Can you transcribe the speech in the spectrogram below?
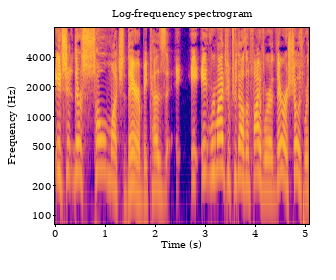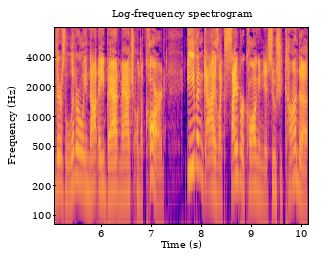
It's just, there's so much there because it, it reminds me of 2005 where there are shows where there's literally not a bad match on the card. Even guys like Cyber Kong and Yasushi Kanda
